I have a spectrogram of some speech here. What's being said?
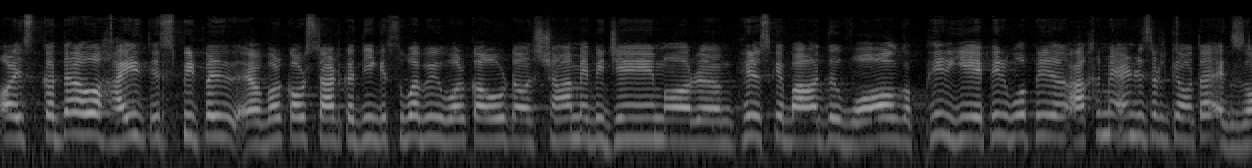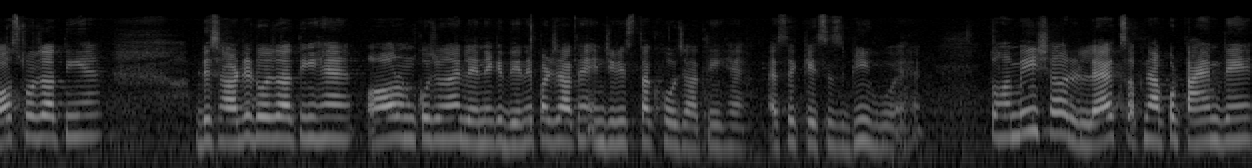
और इस कदर वो हाई स्पीड पर वर्कआउट स्टार्ट करती हैं कि सुबह भी वर्कआउट और शाम में भी जिम और फिर उसके बाद वॉक फिर ये, फिर वो, फिर आखिर में एंड रिज़ल्ट क्या होता है? एग्जॉस्ट हो जाती हैं डिसाइडेड हो जाती हैं, और उनको जो है लेने के देने पड़ जाते हैं इंजरीज तक हो जाती हैं, ऐसे केसेस भी हुए हैं। तो हमेशा रिलैक्स अपने आप को टाइम दें।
